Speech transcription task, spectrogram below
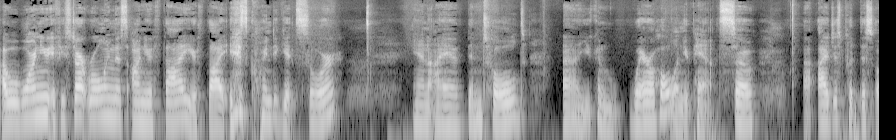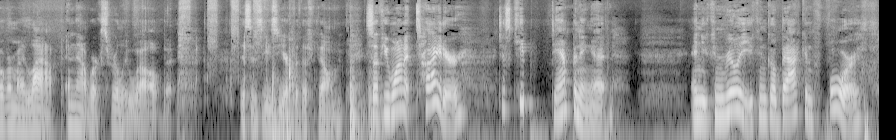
I will warn you, if you start rolling this on your thigh, your thigh is going to get sore. and I have been told uh, you can wear a hole in your pants. So uh, I just put this over my lap and that works really well, but this is easier for the film. So if you want it tighter, just keep dampening it. And you can really, you can go back and forth.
